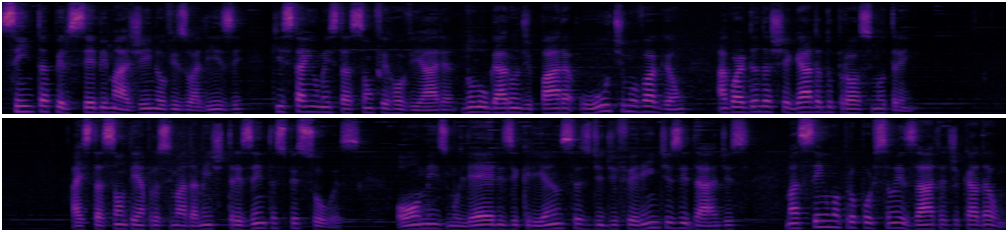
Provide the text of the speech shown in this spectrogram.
Sinta, perceba, imagine ou visualize que está em uma estação ferroviária no lugar onde para o último vagão, aguardando a chegada do próximo trem. A estação tem aproximadamente 300 pessoas, homens, mulheres e crianças de diferentes idades, mas sem uma proporção exata de cada um.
